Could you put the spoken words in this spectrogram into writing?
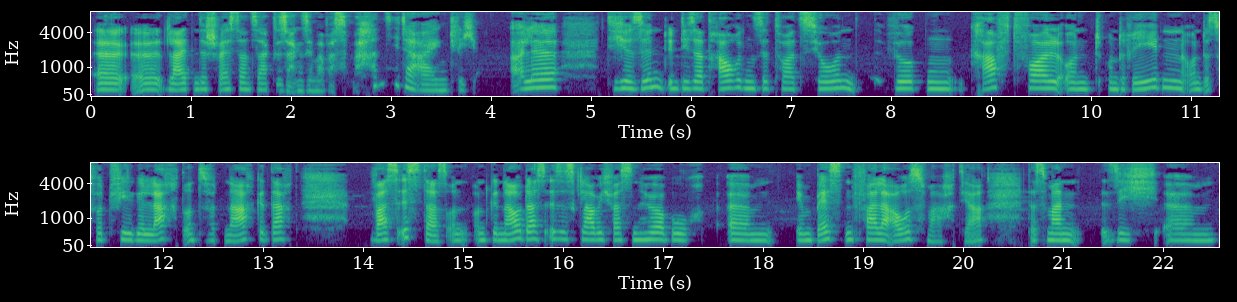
äh, äh, leitende Schwester und sagte, sagen Sie mal, was machen Sie da eigentlich? Alle, die hier sind in dieser traurigen Situation, wirken kraftvoll und, und reden und es wird viel gelacht und es wird nachgedacht. Was ist das? Und, und genau das ist es, glaube ich, was ein Hörbuch ähm, im besten Falle ausmacht, ja, dass man sich, ähm,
